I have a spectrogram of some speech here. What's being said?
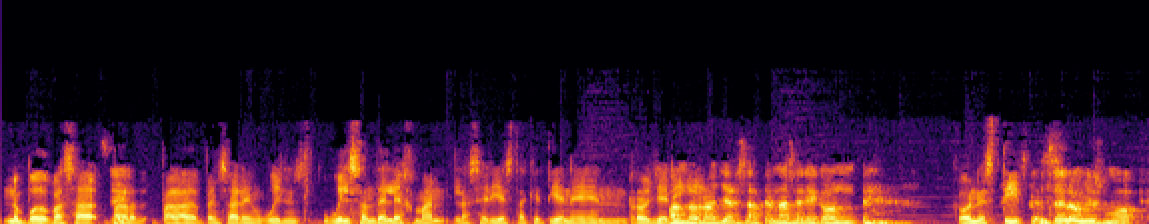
No puedo pasar, Sí. parar, parar de pensar en Wils- Wilson de Lechman, la serie esta que tienen Roger Cuando y Rogers hace una serie con... con Steve. Pensé lo mismo.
